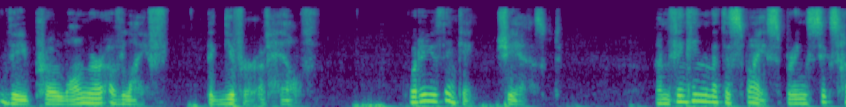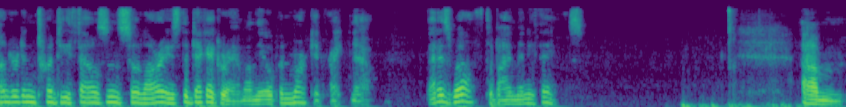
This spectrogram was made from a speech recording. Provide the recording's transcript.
the prolonger of life, the giver of health. What are you thinking? she asked. I'm thinking that the spice brings 620,000 solaris the decagram on the open market right now. That is wealth to buy many things. Um,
